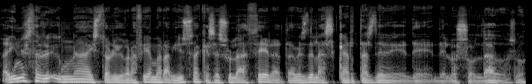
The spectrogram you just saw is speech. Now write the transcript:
Hay una, historiografía maravillosa que se suele hacer a través de las cartas de, los soldados, ¿no?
